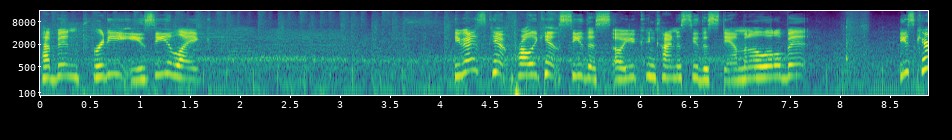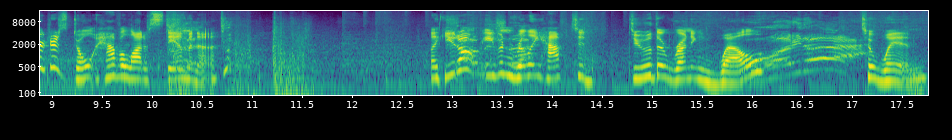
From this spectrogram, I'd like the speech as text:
have been pretty easy. Like, you guys can't probably can't see this. Oh, you can kind of see the stamina a little bit. These characters don't have a lot of stamina. Like, you don't even really have to do the running well to win.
